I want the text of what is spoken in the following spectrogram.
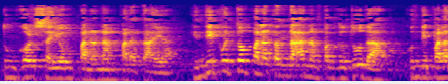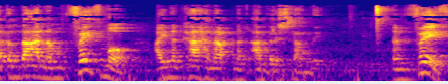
tungkol sa iyong pananampalataya. Hindi po ito palatandaan ng pagdududa, kundi palatandaan ng faith mo ay naghahanap ng understanding. And faith,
